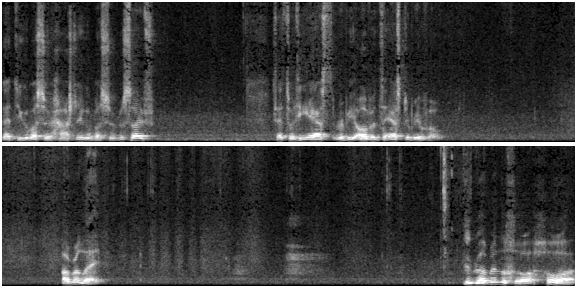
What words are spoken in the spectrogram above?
that you go basur hashna, you go basur b'soif. So that's what he asked Rabbi Oven to ask Rabbi Avo. Amalei. The l'choa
